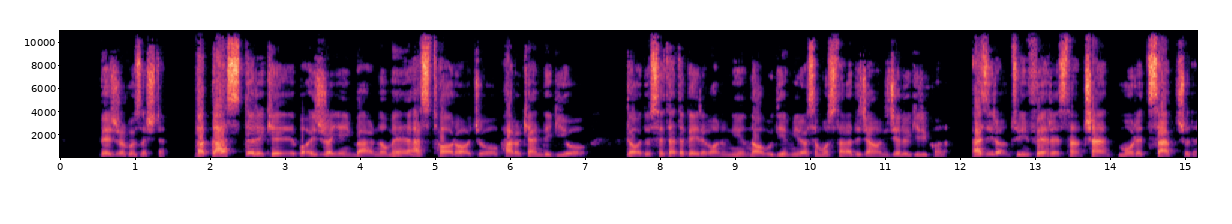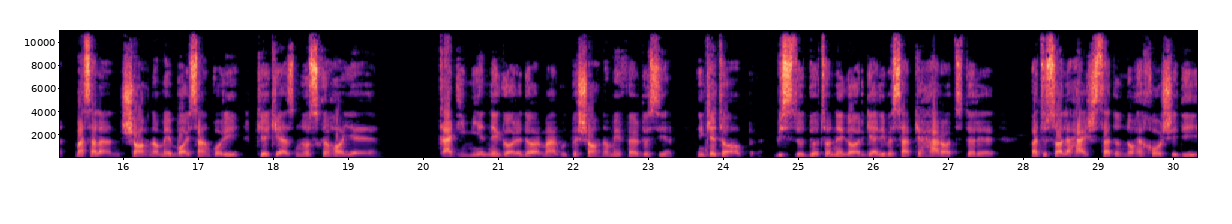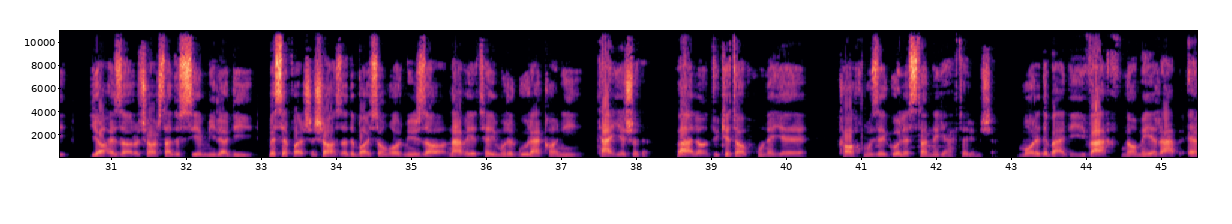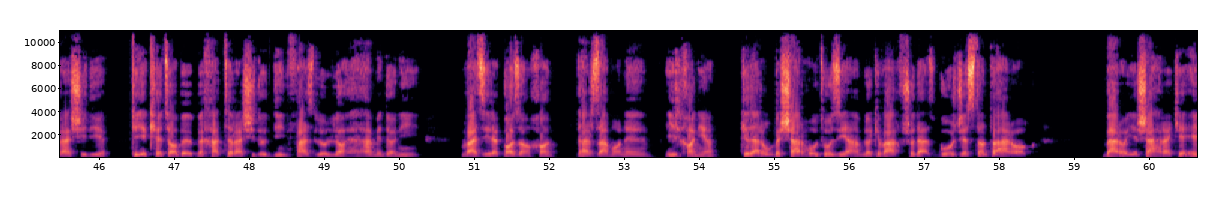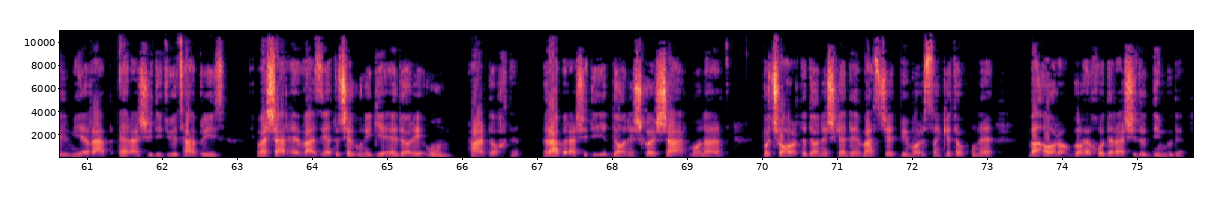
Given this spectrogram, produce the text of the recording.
به اجرا گذاشته. و قصد داره که با اجرای این برنامه از تاراج و پراکندگی و داد و ستد غیرقانونی و نابودی میراث مستند جهانی جلوگیری کنه. از ایران تو این فهرست هم چند مورد ثبت شده مثلا شاهنامه بایسنقوری که یکی از نسخه های قدیمی نگاردار مربوط به شاهنامه فردوسیه. این کتاب 22 تا نگارگری به سبک هرات داره و تو سال 809 خورشیدی یا 1430 میلادی به سفارش شاهزاده بایسونقور میرزا نوه تیمور گورکانی تهیه شده و الان تو کتابخونه کاخموزه گلستان نگهداری میشه. مورد بعدی وقف نامه ربع رشیدیه که یک کتاب به خط رشید الدین فضل الله همدانی وزیر قازانخان در زمان ایلخانیان که در اون به شرح و توضیح املاک وقف شده از گرجستان تا عراق برای شهرک علمی ربع رشیدی توی تبریز و شرح وضعیت و چگونگی اداره اون پرداخته. ربع رشیدی دانشگاه شهر مانند با چهار تا دانشکده مسجد بیمارستان کتابخونه و آرامگاه خود رشید الدین بوده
